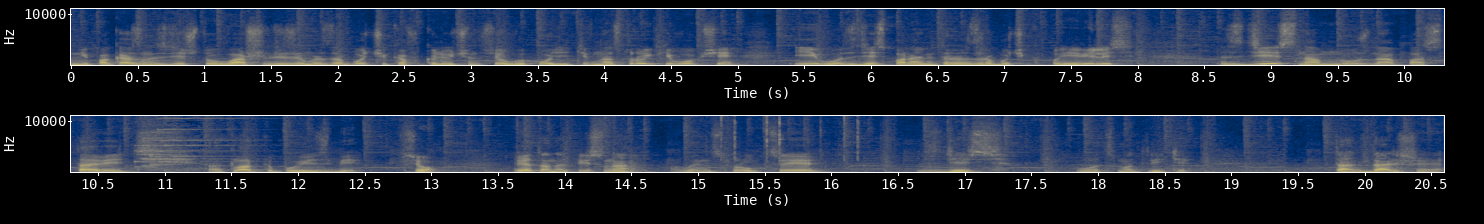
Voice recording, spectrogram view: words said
не показано здесь, что ваш режим разработчика включен. Все, выходите в настройки в общие и вот здесь параметры разработчика появились. Здесь нам нужно поставить отладка по USB. Все. Это написано в инструкции здесь. Вот, смотрите. Так, дальше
